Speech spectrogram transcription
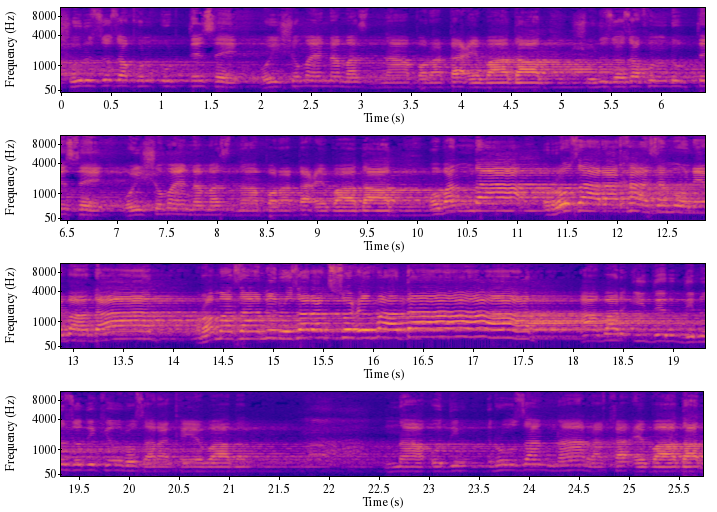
সূর্য যখন উঠতেছে, ওই সময় নামাজ না পড়াটা এবাদাত সূর্য যখন ডুবতেছে, ওই সময় নামাজ না পড়াটা এবাদাত ও বান্দা, রোজা রাখা যেমন এবাদাত রমাজানে রোজা রাখছো এবাদাত আবার ঈদের দিনও যদি কেউ রোজা রাখে এবাদাত না ওদিন রোজা না রাখা এবাদাত।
